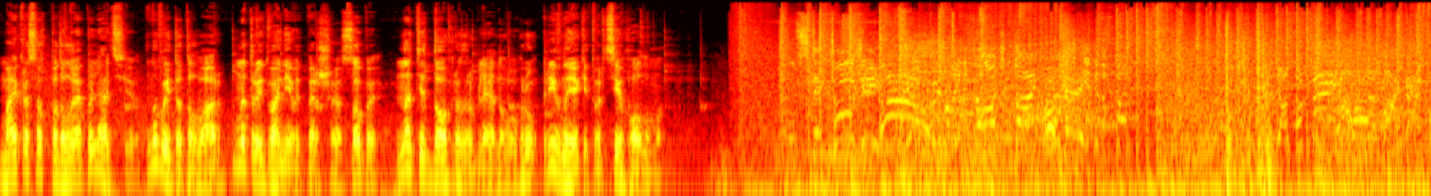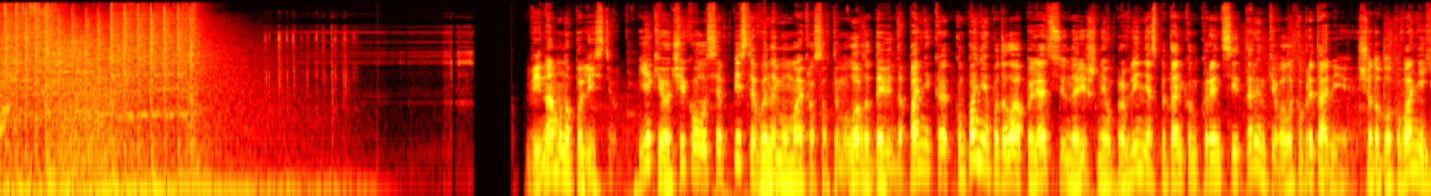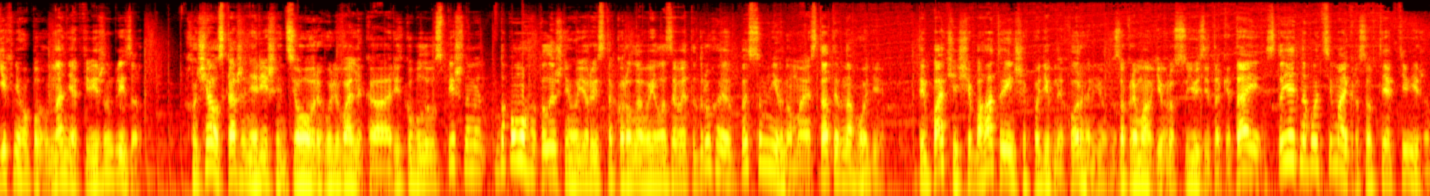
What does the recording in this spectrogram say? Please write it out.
Microsoft подали апеляцію. Новий Total War, Metroidvania від першої особи, Naughty Dog розробляє нову гру, рівно як і творці Голума. Війна монополістів. Як і очікувалося, після винайму Microsoft лорда Девіда Панніка, компанія подала апеляцію на рішення управління з питань конкуренції та ринків Великобританії щодо блокування їхнього поглинання Activision Blizzard. Хоча оскарження рішень цього регулювальника рідко були успішними, допомога колишнього юриста королеви Єлизавети II безсумнівно має стати в нагоді. Тим паче, ще багато інших подібних органів, зокрема в Євросоюзі та Китаї, стоять на боці Microsoft і Activision.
